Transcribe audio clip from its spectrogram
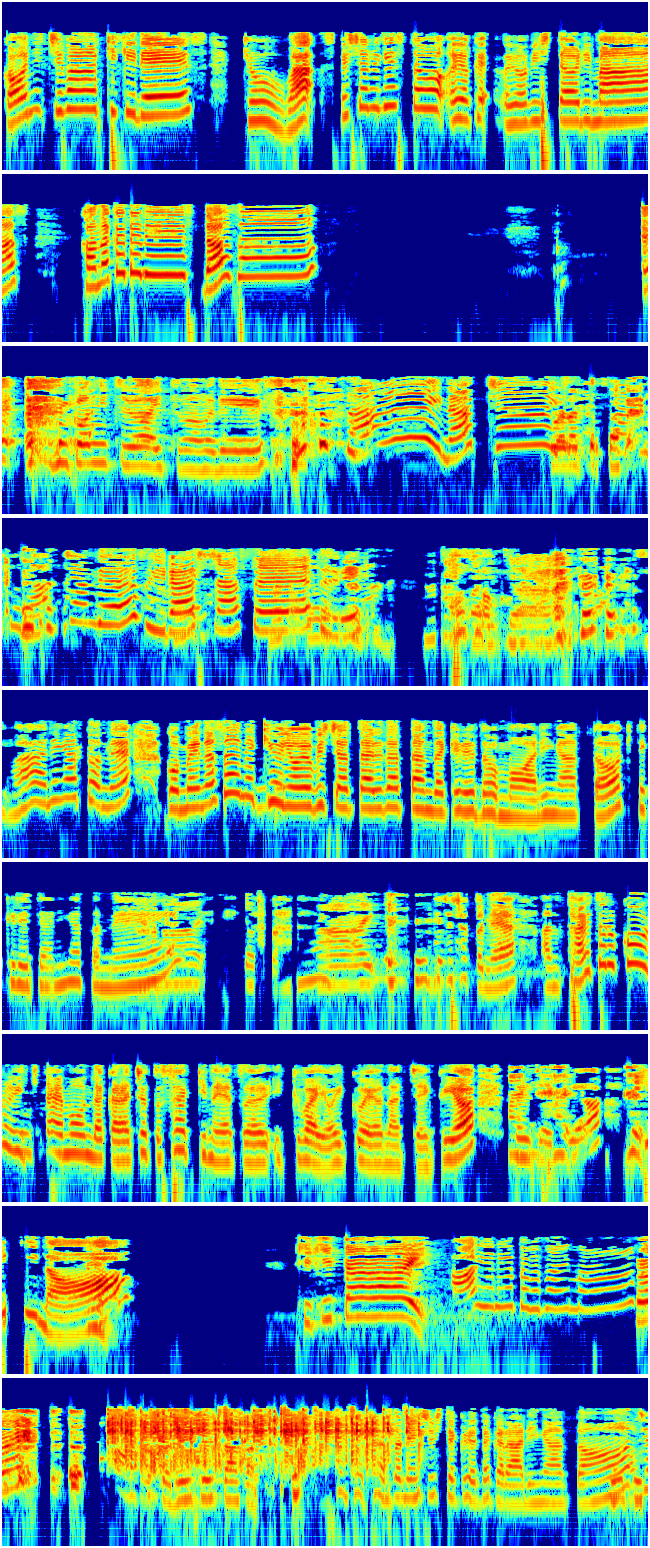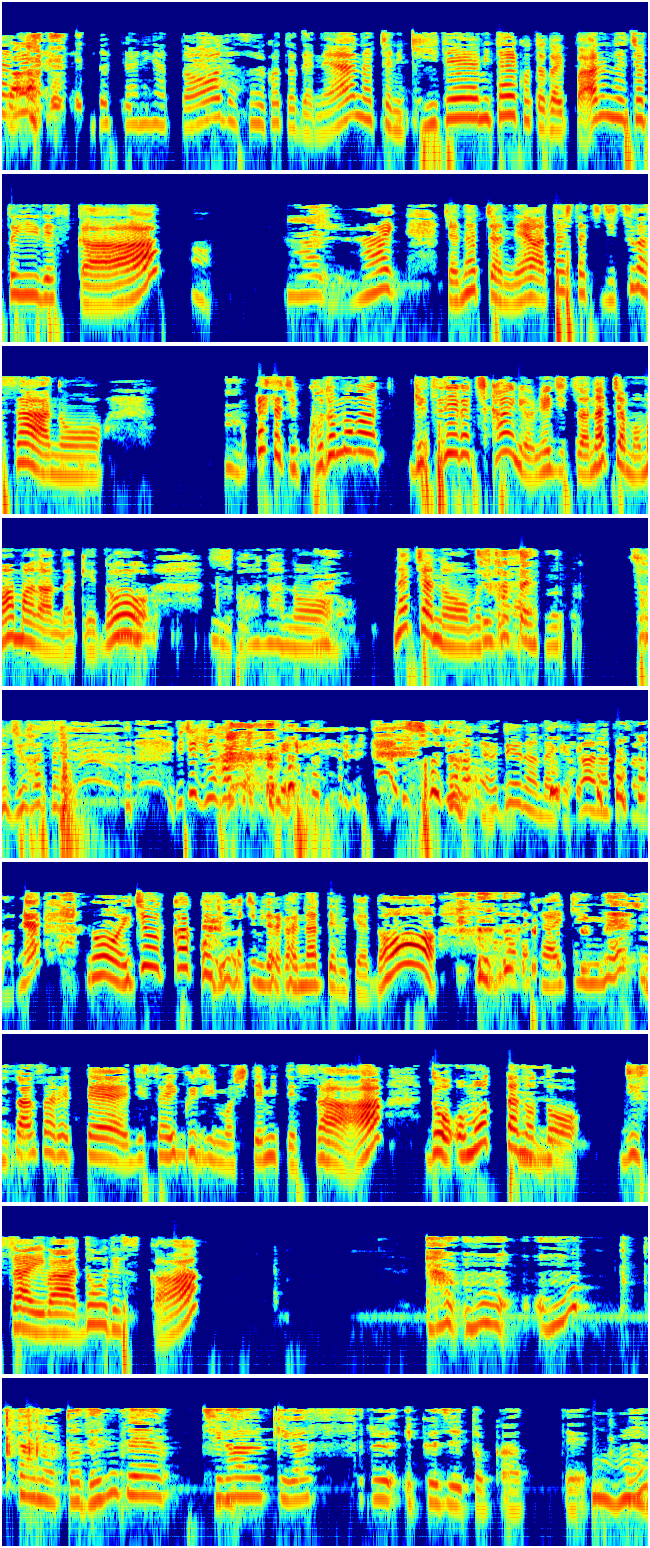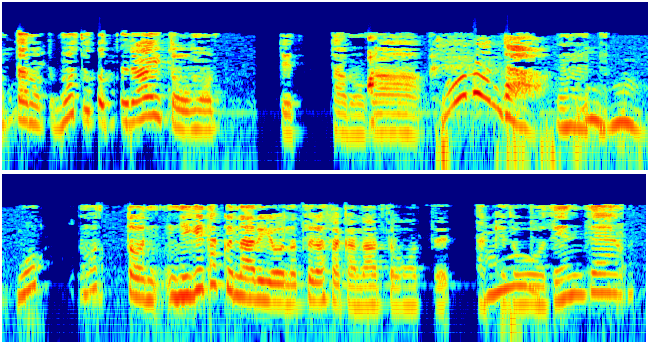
こんにちは、キキです。今日はスペシャルゲストをおよけお呼びしております。この方です。どうぞ。え、こんにちは、いつまむです。はい、なっちゃん。なっちゃんです。いらっしゃいうことでどうぞこんにちは。こんにちは、ありがとうね。ごめんなさいね、急にお呼びしちゃってあれだったんだけれども、ありがとう。来てくれてありがとうね。はい。ちょっとはい。じゃあちょっとね、あの、タイトルコール行きたいもんだから、ちょっとさっきのやつ行くわよ、行くわよ、なっちゃん行くよ。それじゃあ行くよ。いキキの、はい、聞きたーい。ありがとうございます。はい。ちょっと練習したかった。ちゃんと練習してくれたからありがとう。じゃあね、なっちゃんありがとう。じゃあそういうことでね、なっちゃんに聞いてみたいことがいっぱいあるので、ちょっといいですか？はい。はい。じゃあなっちゃんね、私たち実はさ、あの、私たち子供が、月齢が近いのよね、実は。なっちゃんもママなんだけど、うんそうなの。はいなっちゃんの息子18歳の。そう、18 歳。一応18歳。一応18歳の手なんだけど、あなた様ね。の、一応、カッコ18みたいな感じになってるけど、最近ね、出産されて、実際育児もしてみてさ、どう思ったのと、実際はどうですか？いや、もう、思ったのと全然違う気がする、育児とかって。うんうん思ったのと、もうちょっと辛いと思ってたのが、なんだ。うんうん。ももっと逃げたくなるような辛さかなと思ってたけど、う全然、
